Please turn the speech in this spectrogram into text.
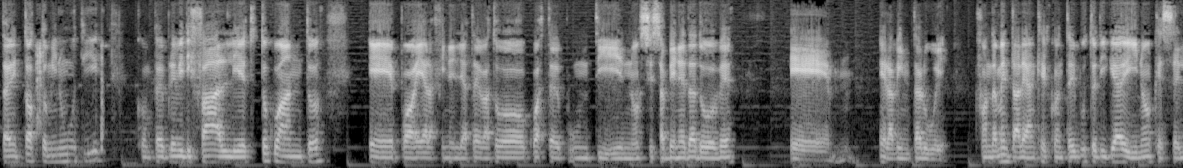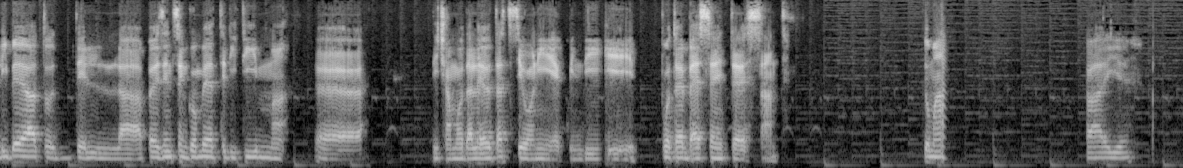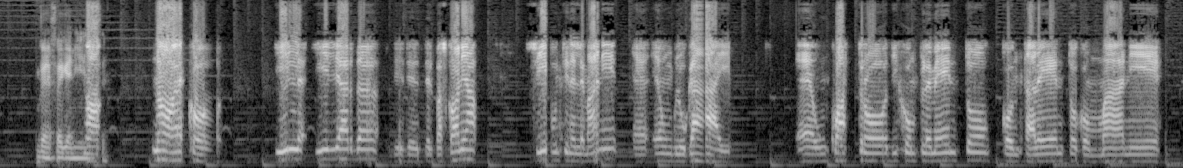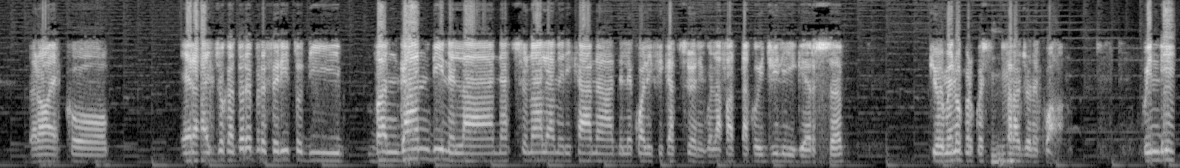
38 minuti, con problemi di falli e tutto quanto, e poi alla fine gli ha trovato 4 punti, non si sa bene da dove, e, e l'ha vinta lui fondamentale anche il contributo di Garino che si è liberato della presenza ingombente di team eh, diciamo dalle rotazioni e quindi potrebbe essere interessante. Domani ve ne frega niente. No, no ecco il Hilliard del Basconia sì punti nelle mani è, è un glue guy è un 4 di complemento con talento, con mani, però ecco, era il giocatore preferito di Van Gandhi nella nazionale americana delle qualificazioni, quella fatta con i G-Leaguers, più o meno per questa mm. ragione qua. Quindi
